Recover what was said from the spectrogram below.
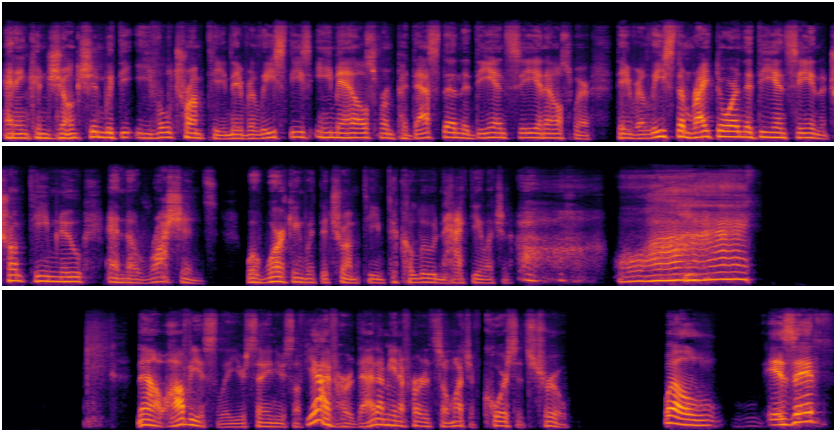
and in conjunction with the evil Trump team, they released these emails from Podesta and the DNC and elsewhere. They released them right there in the DNC, and the Trump team knew, and the Russians were working with the Trump team to collude and hack the election. what? Now, obviously, you're saying to yourself, yeah, I've heard that. I mean, I've heard it so much. Of course, it's true. Well, is it?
